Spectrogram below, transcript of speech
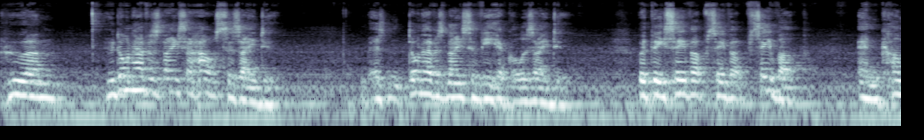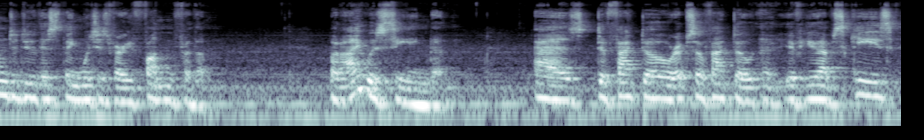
who um, who don't have as nice a house as I do, as, don't have as nice a vehicle as I do, but they save up, save up, save up, and come to do this thing which is very fun for them. But I was seeing them as de facto or ipso facto. Uh, if you have skis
